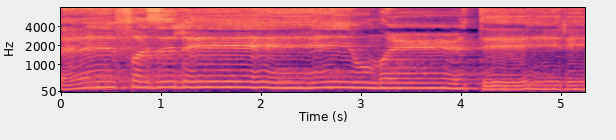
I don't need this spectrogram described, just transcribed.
ए फजले उमर तेरे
